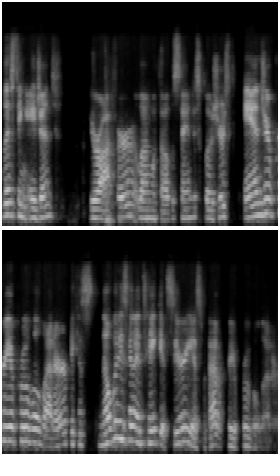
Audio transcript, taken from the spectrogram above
listing agent, your offer, along with all the same disclosures and your pre approval letter, because nobody's going to take it serious without a pre approval letter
